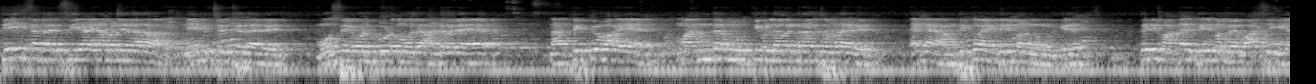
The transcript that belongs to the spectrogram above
தீர்க்க தரிசியா என்ன பண்ணிடுறாரா நியமிச்சு வச்சிருக்காரு மோசையோடு கூடும்போது ஆண்டவரே நான் திக்குவாய மந்த முக்தி உள்ளவன்றான்னு சொல்றாரு. ஏங்க அவன் திக்குவாய தெரியுமாங்க உங்களுக்கு? தெரியுமா? அக்காவுக்கு தெரியுமா? வாசிங்க.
